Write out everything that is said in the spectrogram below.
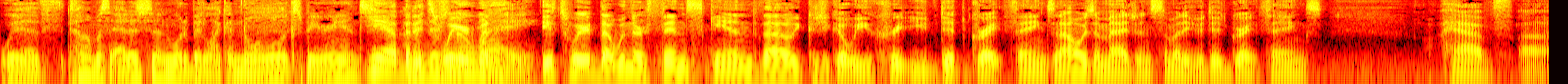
with Thomas Edison would have been like a normal experience? Yeah, but I mean, it's weird No when it's weird though when they're thin skinned though because you go, well, you cre- you did great things, and I always imagine somebody who did great things have uh,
